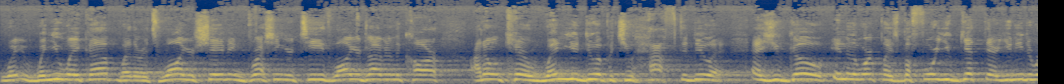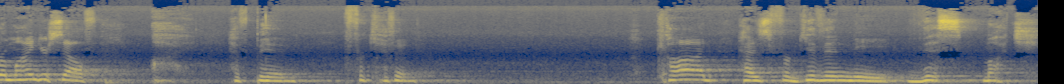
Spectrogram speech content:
when you wake up, whether it's while you're shaving, brushing your teeth, while you're driving in the car. I don't care when you do it, but you have to do it. As you go into the workplace, before you get there, you need to remind yourself, I have been forgiven. God has forgiven me this much.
